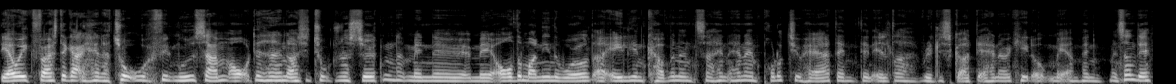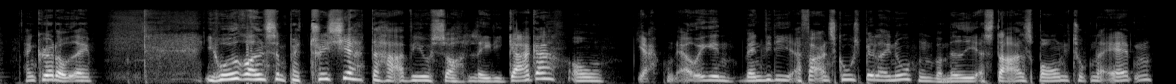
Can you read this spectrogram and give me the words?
det er jo ikke første gang, han har to film ude samme år. Det havde han også i 2017, men øh, med All the Money in the World og Alien Covenant, så han, han er en produktiv herre, den, den ældre Ridley Scott. Der. Han er jo ikke helt ung mere, men, men sådan det. Han kører derud af. I hovedrollen som Patricia, der har vi jo så Lady Gaga, og ja, hun er jo ikke en vanvittig erfaren skuespiller endnu. Hun var med i A Star is Born i 2018.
